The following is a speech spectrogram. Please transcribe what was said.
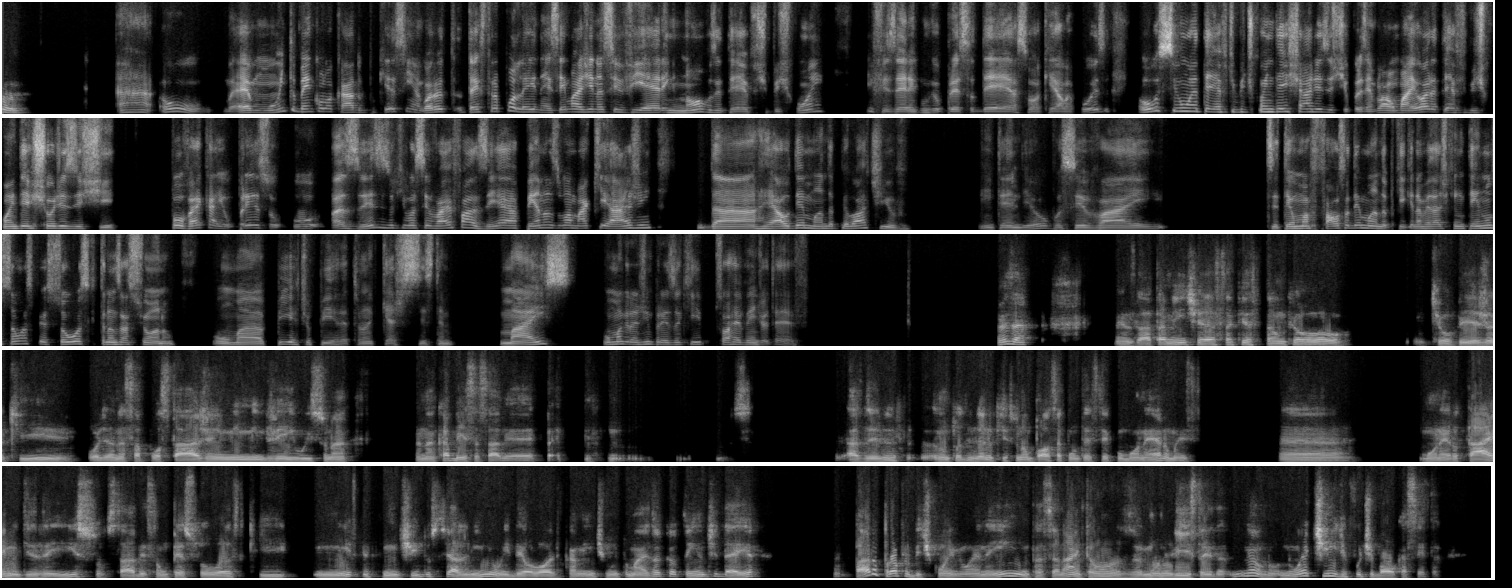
ah, ou é muito bem colocado, porque assim, agora eu até extrapolei, né? Você imagina se vierem novos ETFs de Bitcoin e fizerem com que o preço dê essa ou aquela coisa, ou se um ETF de Bitcoin deixar de existir. Por exemplo, ah, o maior ETF de Bitcoin deixou de existir. Pô, vai cair o preço? O, às vezes o que você vai fazer é apenas uma maquiagem da real demanda pelo ativo. Entendeu? Você vai você tem uma falsa demanda, porque na verdade quem tem não são as pessoas que transacionam uma peer-to-peer electronic cash system, mas uma grande empresa que só revende o ETF. Pois é, exatamente essa questão que eu, que eu vejo aqui, olhando essa postagem, me, me veio isso na, na cabeça, sabe? É, é- às vezes, eu não estou dizendo que isso não possa acontecer com o Monero, mas Monero Time dizer isso, sabe? São pessoas que, nesse sentido, se alinham ideologicamente muito mais ao que eu tenho de ideia para o próprio Bitcoin. Não é nem pensando, ah, então os moneristas. Não, não é time de futebol, caceta.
